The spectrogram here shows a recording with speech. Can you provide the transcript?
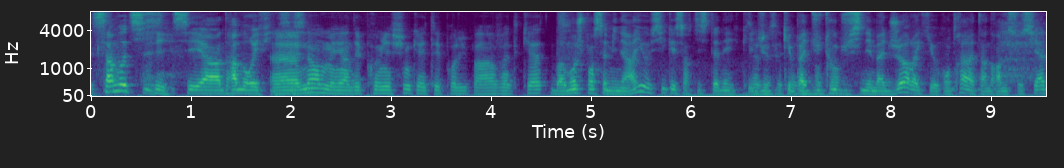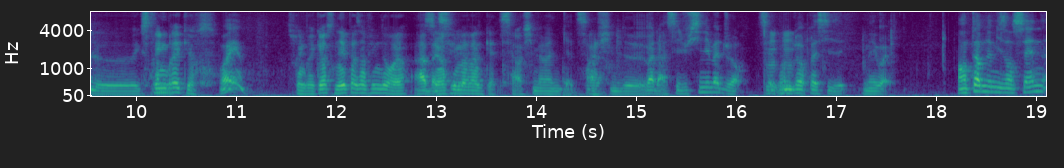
Saint-Maud, si. C'est un drame horrifique. Euh, non, mais un des premiers films qui a été produit par 24. Bah moi je pense à Minari aussi qui est sorti cette année, qui est, du- qui pas, du tout du cinéma de genre et qui au contraire est un drame social euh, extrême. Spring Breakers. Ouais, Spring Breakers n'est pas un film d'horreur. Ah, bah, c'est un film à 24. c'est un film à 24, c'est un Voilà. film de... Voilà, c'est du cinéma de genre, c'est bon Mhm. de le préciser, mais ouais. En termes de mise en scène,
